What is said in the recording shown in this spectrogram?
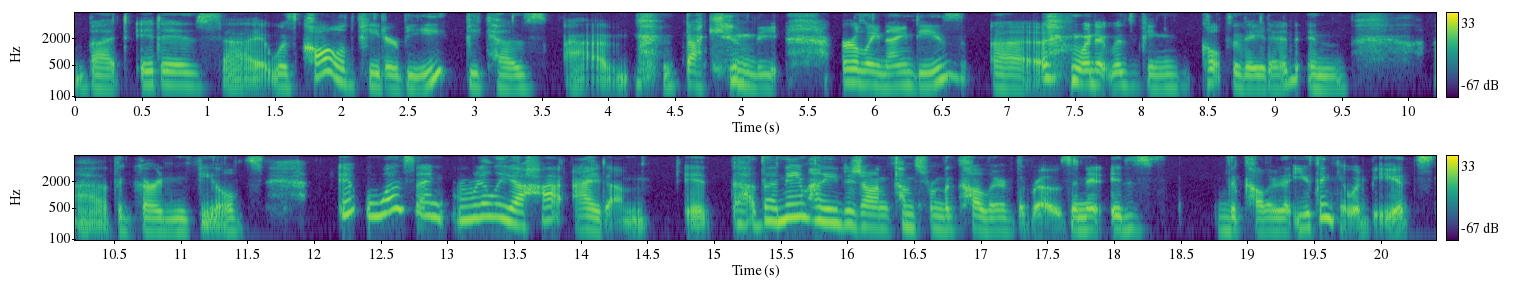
but it is uh, it was called Peter B because um, back in the early 90s uh, when it was being cultivated in uh, the garden fields it wasn't really a hot item. It the name honey dijon comes from the color of the rose and it is the color that you think it would be. It's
